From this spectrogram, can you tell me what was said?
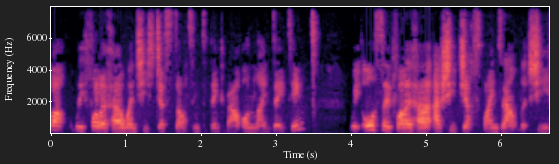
but we follow her when she's just starting to think about online dating. We also follow her as she just finds out that she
